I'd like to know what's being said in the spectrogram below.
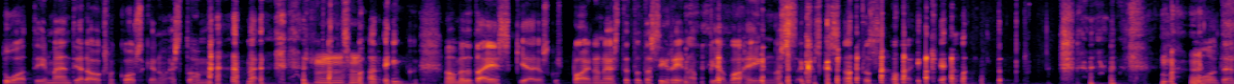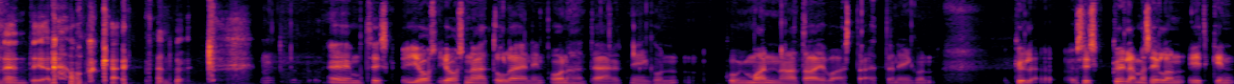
tuotiin. Mä en tiedä, onko mä koskenut edes tuohon mä, mä, mm-hmm. No, mä tota Eskiä joskus painanut ja sitten tota Siri-nappia vahingossa, koska se on tuossa oikealla. Muuten en tiedä, onko käyttänyt. Ei, mutta siis jos, jos nämä tulee, niin onhan tämä nyt niin kuin, kuin mannaa taivaasta, että niin kuin – Kyllä, siis kyllä mä silloin itkin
